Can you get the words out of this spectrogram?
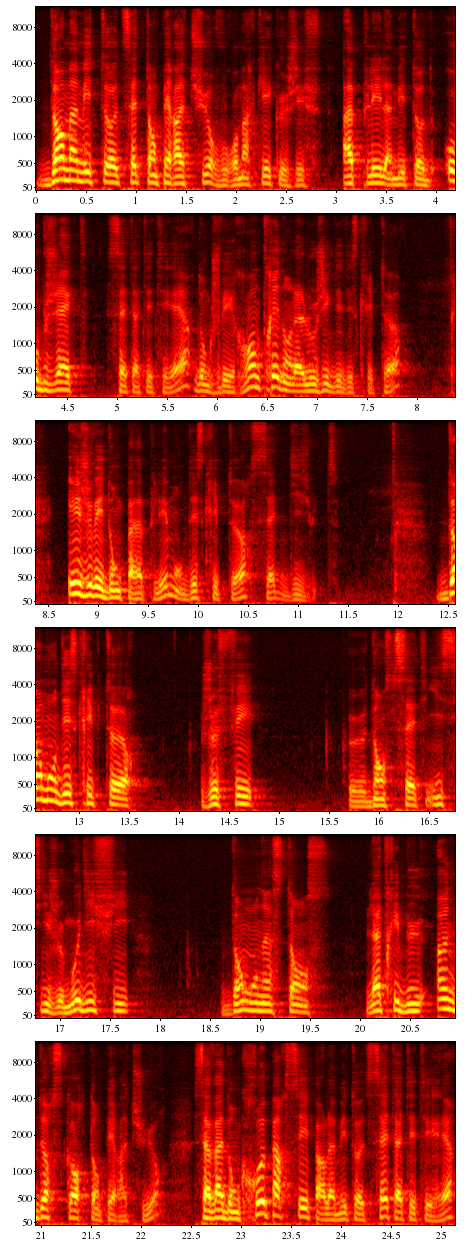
Dans ma méthode cette température, vous remarquez que j'ai appelé la méthode object setAttr, donc je vais rentrer dans la logique des descripteurs et je vais donc appeler mon descripteur set18. Dans mon descripteur, je fais, euh, dans set ici, je modifie dans mon instance l'attribut underscore température. Ça va donc repasser par la méthode setAttr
